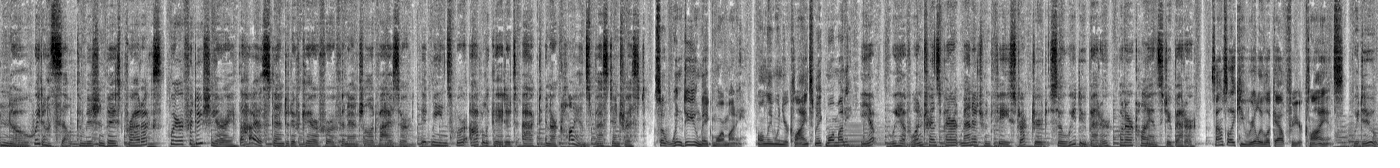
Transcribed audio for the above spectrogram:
No, we don't sell commission based products. We're a fiduciary, the highest standard of care for a financial advisor. It means we're obligated to act in our client's best interest. So when do you make more money? Only when your clients make more money? Yep, we have one transparent management fee structured so we do better when our clients do better. Sounds like you really look out for your clients. We do,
